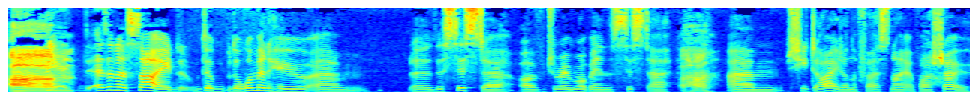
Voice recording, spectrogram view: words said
Um, Me- As an aside, the the woman who, um, uh, the sister of Jerome Robbins' sister, uh-huh. um, she died on the first night of our show.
